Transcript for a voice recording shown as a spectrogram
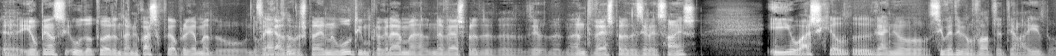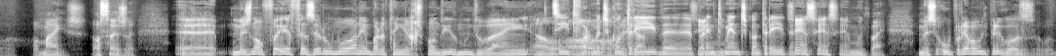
Eh, eu penso o doutor António Costa foi ao programa do, do Ricardo Luz Pereira, no último programa, na véspera de, de, de, antevéspera das eleições, e eu acho que ele ganhou 50 mil votos a ter lá ido, ou mais. Ou seja, uh, mas não foi a fazer humor, embora tenha respondido muito bem ao. Sim, de forma descontraída, Ricardo. aparentemente sim, descontraída. Sim, sim, sim, muito bem. Mas o programa é muito perigoso.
